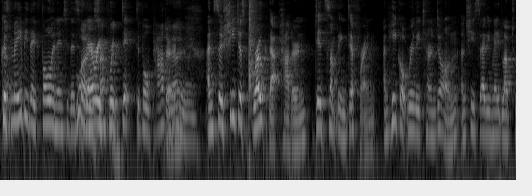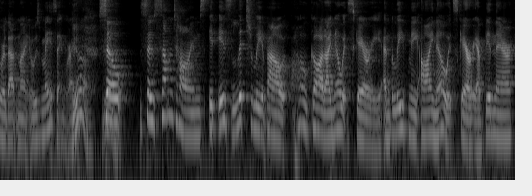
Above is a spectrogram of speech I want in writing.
because maybe they'd fallen into this Well, very exactly. predictable pattern Yeah, yeah. and so she just broke that pattern, did something different, and he got really turned on. And she said he made love to her that night. It was amazing, right? Yeah, So, so sometimes it is literally about, oh God, I know it's scary, and believe me, I know it's scary. I've been there.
